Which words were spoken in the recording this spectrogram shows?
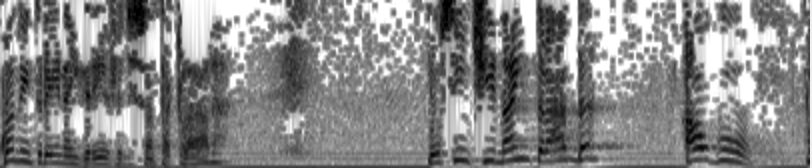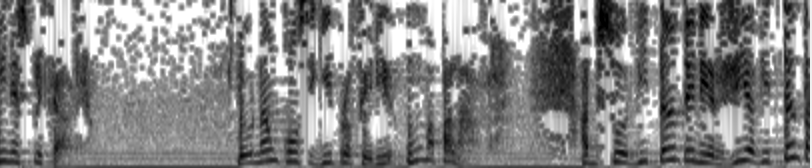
quando entrei na igreja de Santa Clara, eu senti na entrada algo inexplicável eu não consegui proferir uma palavra. absorvi tanta energia, vi tanta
